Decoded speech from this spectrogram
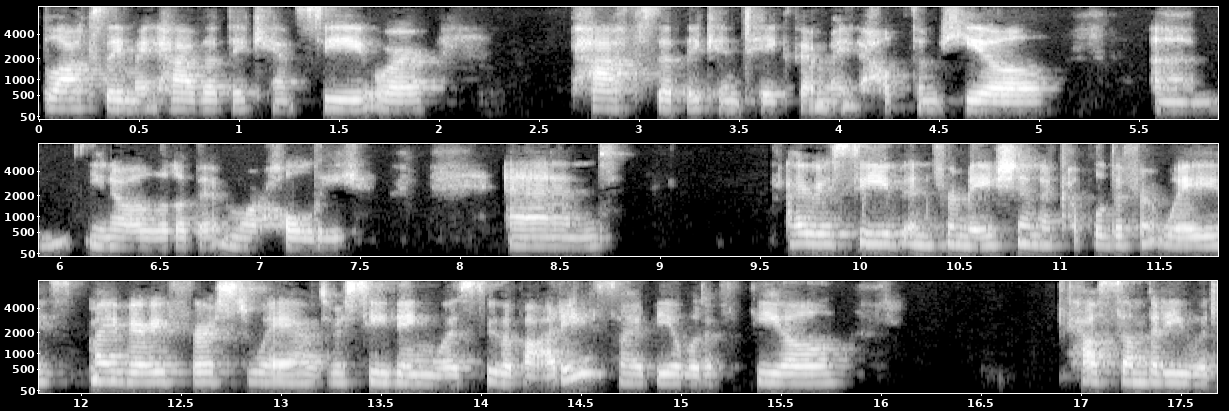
blocks they might have that they can't see or paths that they can take that might help them heal, um, you know, a little bit more wholly. And I receive information a couple different ways. My very first way I was receiving was through the body, so I'd be able to feel how somebody would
